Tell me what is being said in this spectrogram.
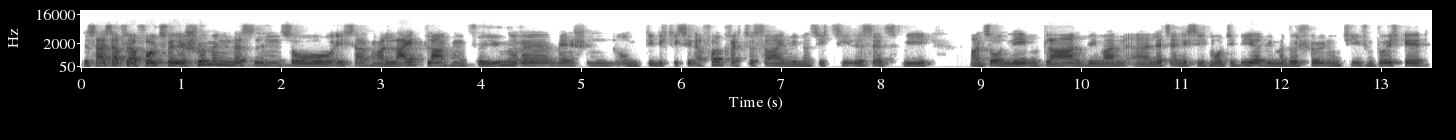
Das heißt, auf der Erfolgswelle schwimmen, das sind so, ich sage mal, Leitplanken für jüngere Menschen und die wichtig sind, erfolgreich zu sein, wie man sich Ziele setzt, wie man so ein Leben plant, wie man äh, letztendlich sich motiviert, wie man durch Höhen und Tiefen durchgeht.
